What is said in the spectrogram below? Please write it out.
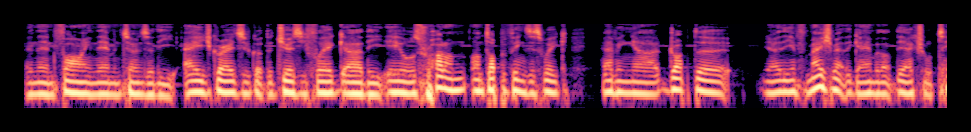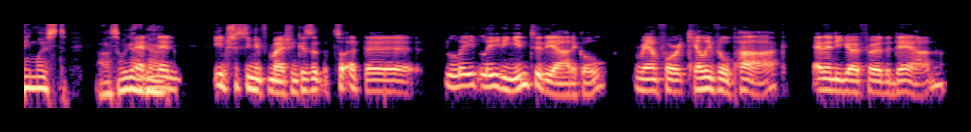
And then following them in terms of the age grades, we've got the Jersey Flegg, uh, the Eels, right on, on top of things this week, having uh, dropped the you know the information about the game, but not the actual team list. Uh, so we're going to go. And then interesting information because at the to- at the lead, leading into the article, round four at Kellyville Park, and then you go further down.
